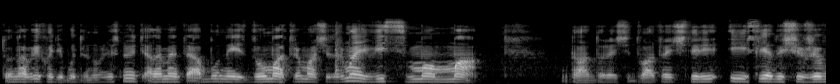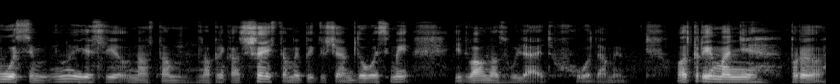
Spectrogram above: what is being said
то на виході буде 0. Існують елементи або не із двома, трьома, чотирма і вісьмома. Да, до речі, 2, 3, 4 і слідуючий вже 8. Ну, якщо у нас там, наприклад, 6, то ми підключаємо до 8 і 2 у нас гуляють входами. Отримані про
